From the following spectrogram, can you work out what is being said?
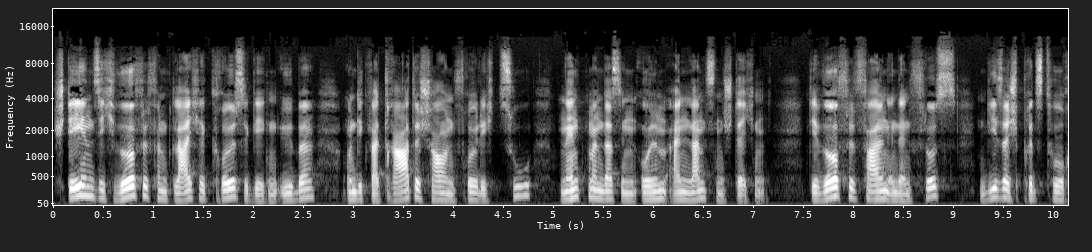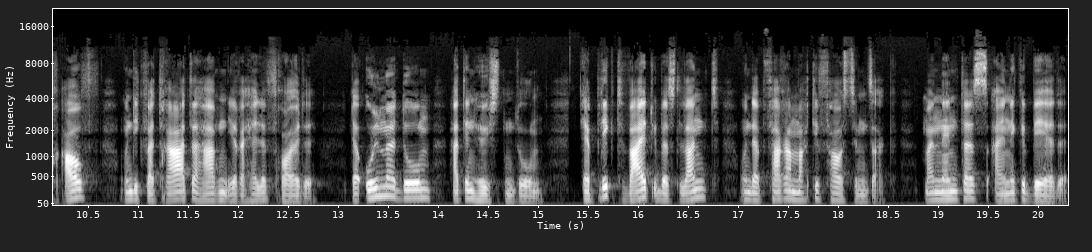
Stehen sich Würfel von gleicher Größe gegenüber und die Quadrate schauen fröhlich zu, nennt man das in Ulm ein Lanzenstechen. Die Würfel fallen in den Fluss, dieser spritzt hoch auf und die Quadrate haben ihre helle Freude. Der Ulmer Dom hat den höchsten Dom. Er blickt weit übers Land und der Pfarrer macht die Faust im Sack. Man nennt das eine Gebärde.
